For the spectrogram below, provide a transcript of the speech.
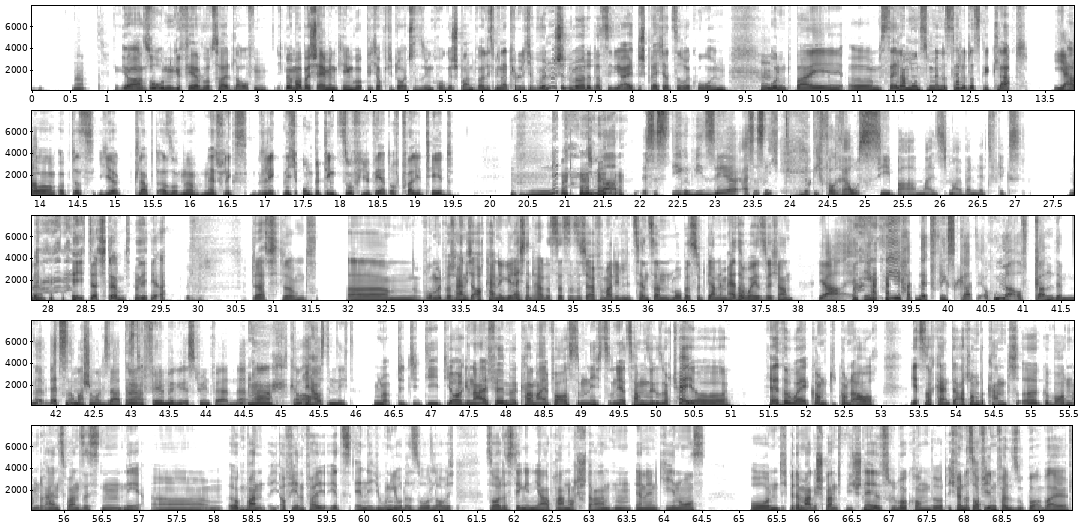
Ne? Ja, so ungefähr wird's halt laufen. Ich bin mal bei Shaman King wirklich auf die deutsche Synchro gespannt, weil ich es mir natürlich wünschen würde, dass sie die alten Sprecher zurückholen. Und bei ähm, Sailor Moon zumindest hatte das geklappt. Ja, Aber ob das hier klappt, also ne, Netflix legt nicht unbedingt so viel Wert auf Qualität. nicht immer. es ist irgendwie sehr, es ist nicht wirklich voraussehbar manchmal bei Netflix. Ne? das stimmt, ja. Das stimmt. Ähm, womit wahrscheinlich auch keine gerechnet hat, ist, dass sie sich einfach mal die Lizenz an Mobile Suit Gundam Hathaway sichern. Ja, irgendwie hat Netflix gerade Hunger auf Gundam. Ne? Letztens haben wir schon mal gesagt, dass Ja. die Filme gestreamt werden. Ne? Ja, Kam auch Ja. aus dem Nichts. Die, die, die, die Originalfilme kamen einfach aus dem Nichts und jetzt haben sie gesagt, hey, äh, Hathaway kommt, kommt auch. Jetzt noch kein Datum bekannt äh, geworden am 23. Nee, ähm, irgendwann, auf jeden Fall jetzt Ende Juni oder so, glaube ich, soll das Ding in Japan noch starten in den Kinos. Und ich bin mal gespannt, wie schnell es rüberkommen wird. Ich finde es auf jeden Fall super, weil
